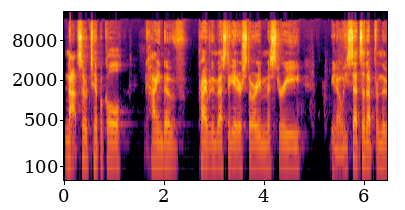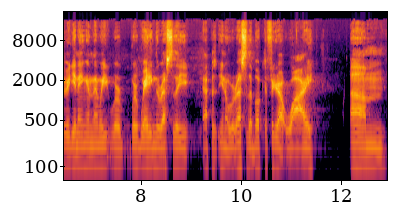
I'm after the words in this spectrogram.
not so typical kind of private investigator story mystery. You know, he sets it up from the beginning, and then we we're we're waiting the rest of the episode, you know, rest of the book to figure out why. Um,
